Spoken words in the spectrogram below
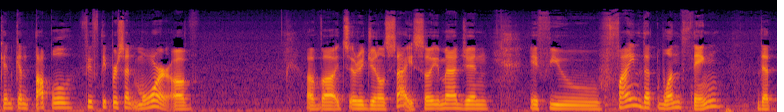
can can topple fifty percent more of of uh, its original size. So imagine if you find that one thing that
